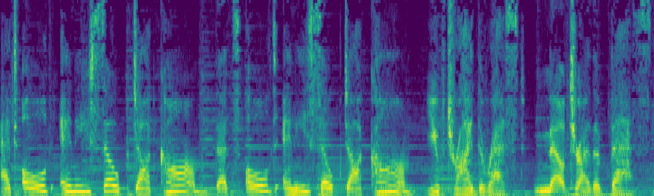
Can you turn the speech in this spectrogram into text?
at oldnesoap.com. That's oldnesoap.com. You've tried the rest. Now try the best.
